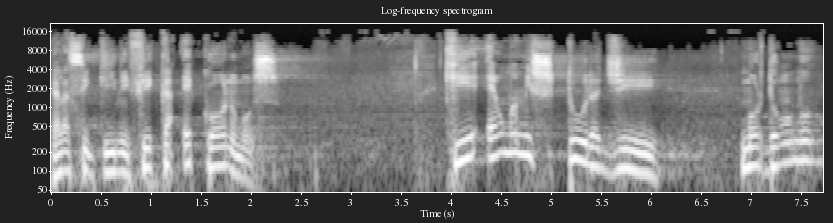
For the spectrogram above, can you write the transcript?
ela significa economos, que é uma mistura de mordomo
